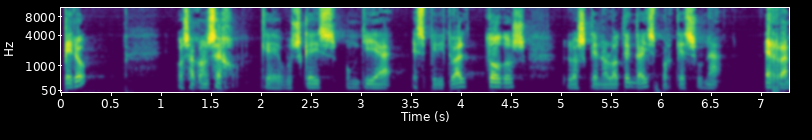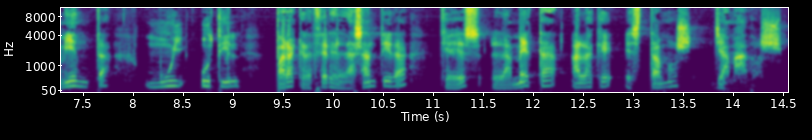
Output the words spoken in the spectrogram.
Pero os aconsejo que busquéis un guía espiritual, todos los que no lo tengáis, porque es una herramienta muy útil para crecer en la santidad, que es la meta a la que estamos llamados.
